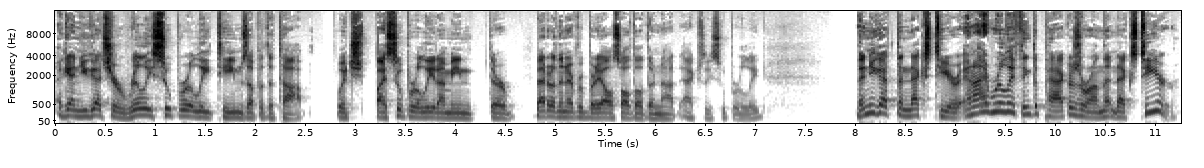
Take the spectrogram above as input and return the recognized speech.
again, you got your really super elite teams up at the top, which by super elite I mean they're better than everybody else, although they're not actually super elite. Then you got the next tier, and I really think the Packers are on that next tier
